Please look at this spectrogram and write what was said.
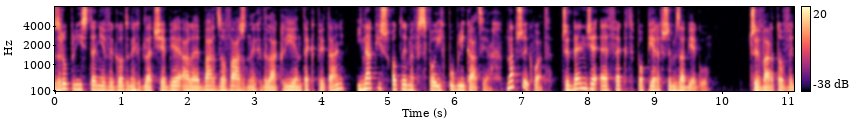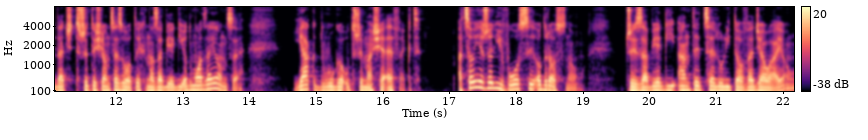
Zrób listę niewygodnych dla ciebie, ale bardzo ważnych dla klientek pytań i napisz o tym w swoich publikacjach. Na przykład, czy będzie efekt po pierwszym zabiegu? Czy warto wydać 3000 zł na zabiegi odmładzające? Jak długo utrzyma się efekt? A co jeżeli włosy odrosną? Czy zabiegi antycelulitowe działają?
